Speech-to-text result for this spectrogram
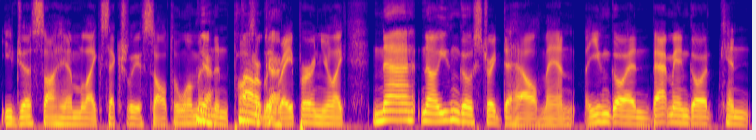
you just saw him like sexually assault a woman Yeah, and possibly okay. rape her, and you're like, nah, no, you can go straight to hell, man. You can go ahead and Batman go can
